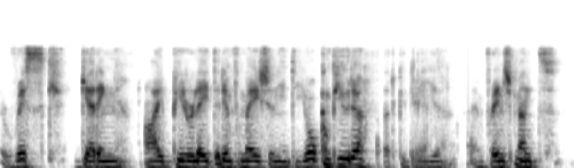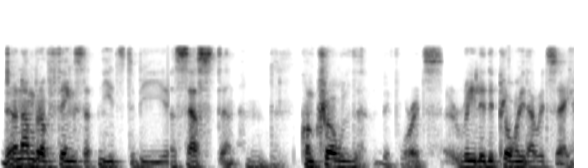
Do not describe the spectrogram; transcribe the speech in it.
risk getting IP related information into your computer. That could yeah. be infringement. There are a number of things that needs to be assessed and, and controlled before it's really deployed, I would say.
